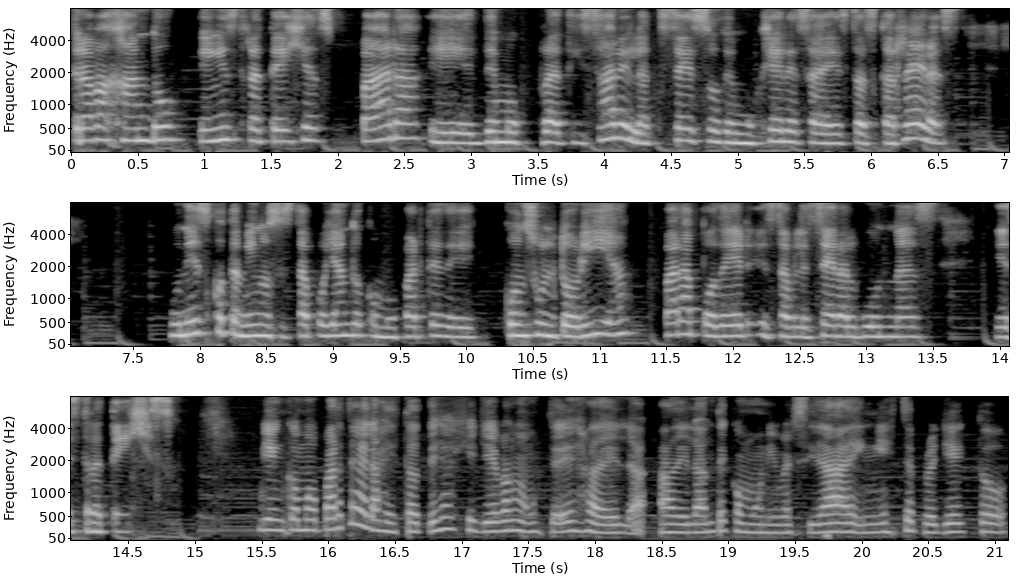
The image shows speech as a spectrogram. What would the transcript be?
trabajando en estrategias para eh, democratizar el acceso de mujeres a estas carreras. UNESCO también nos está apoyando como parte de consultoría para poder establecer algunas estrategias. Bien, como parte de las estrategias que llevan ustedes adelante como universidad en este proyecto,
